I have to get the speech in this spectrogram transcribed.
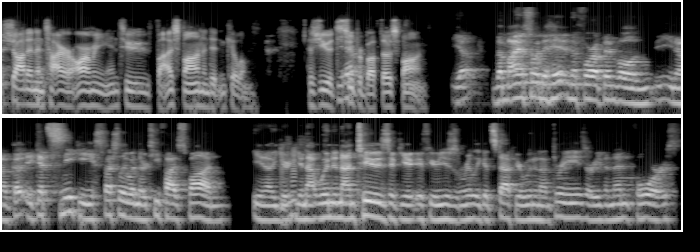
shot an entire army into five spawn and didn't kill him because you had yep. super buffed those spawn. Yep, the minus one to hit and the four up invuln, you know, it gets sneaky, especially when they're T five spawn. You know, you're mm-hmm. you're not wounded on twos if you if you're using really good stuff. You're wounded on threes or even then fours.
